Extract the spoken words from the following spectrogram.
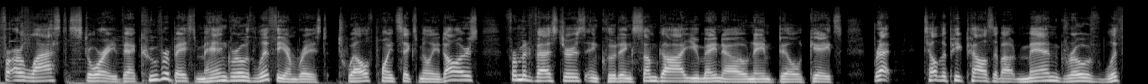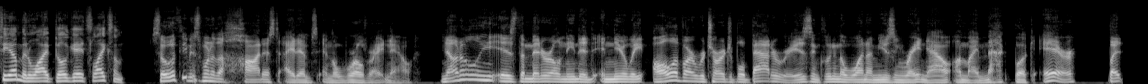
For our last story, Vancouver based Mangrove Lithium raised $12.6 million from investors, including some guy you may know named Bill Gates. Brett, tell the Peak Pals about Mangrove Lithium and why Bill Gates likes them. So, lithium is one of the hottest items in the world right now. Not only is the mineral needed in nearly all of our rechargeable batteries, including the one I'm using right now on my MacBook Air, but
